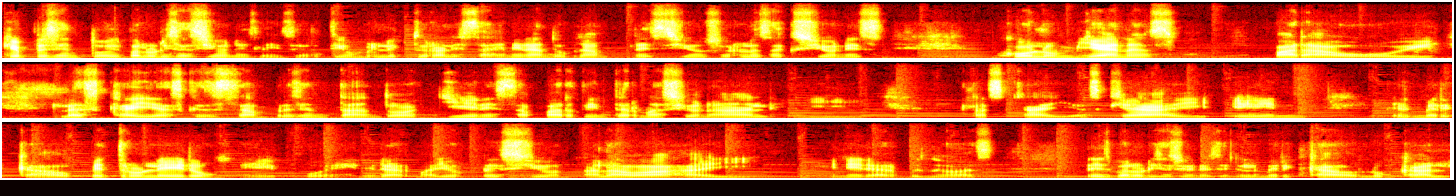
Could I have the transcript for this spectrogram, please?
que presentó desvalorizaciones. La incertidumbre electoral está generando gran presión sobre las acciones colombianas. Para hoy, las caídas que se están presentando aquí en esta parte internacional y las caídas que hay en el mercado petrolero eh, puede generar mayor presión a la baja y generar pues, nuevas desvalorizaciones en el mercado local.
